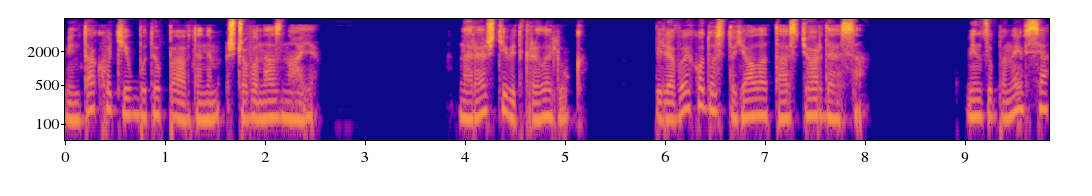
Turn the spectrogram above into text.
Він так хотів бути впевненим, що вона знає. Нарешті відкрили люк. Біля виходу стояла та стюардеса. Він зупинився,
